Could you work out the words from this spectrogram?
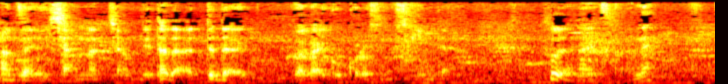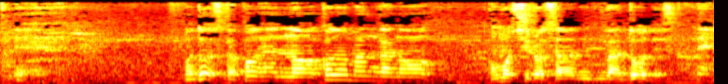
犯罪者になっちゃうんでただただ若い子殺すの好きみたいな。そうじゃないですからね。ええ。まあ、どうですか？この辺のこの漫画の面白さはどうですかね？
